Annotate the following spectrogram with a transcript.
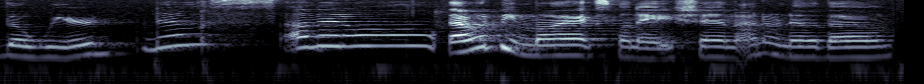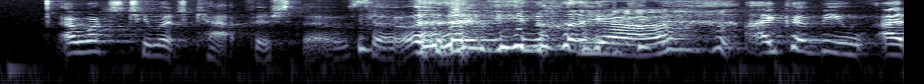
the weirdness of it all. That would be my explanation. I don't know though. I watch too much catfish though, so I mean, like, yeah, I could be. I,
